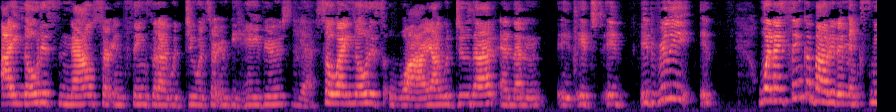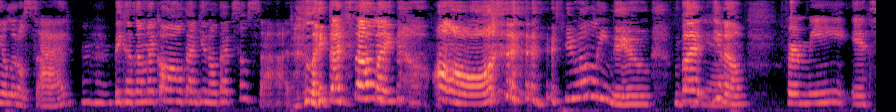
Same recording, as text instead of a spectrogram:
I notice now certain things that I would do and certain behaviors yes. so I notice why I would do that, and then it it it, it really it when I think about it, it makes me a little sad Mm-hmm. because I'm like, oh, that you know, that's so sad. like that's so like, oh, if you only knew. But Yeah. you know, For me, it's.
